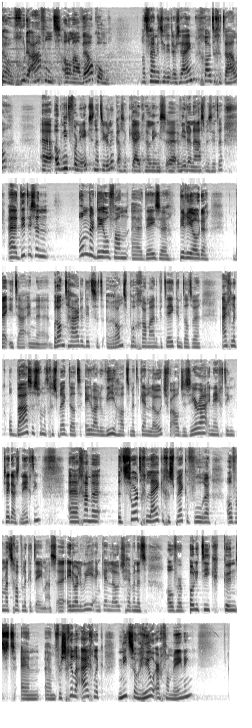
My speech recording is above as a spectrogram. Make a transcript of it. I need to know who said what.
Speaker 1: Zo, goedenavond allemaal, welkom. Wat fijn dat jullie er zijn, grote getalen. Uh, ook niet voor niks natuurlijk, als ik kijk naar links uh, wie er naast me zitten. Uh, dit is een onderdeel van deze periode bij ITA en Brandhaarden. Dit is het randprogramma. Dat betekent dat we eigenlijk op basis van het gesprek dat Edouard Louis had met Ken Loach voor Al Jazeera in 19, 2019... gaan we het soort gelijke gesprekken voeren over maatschappelijke thema's. Uh, Edouard Louis en Ken Loach hebben het over politiek, kunst en um, verschillen eigenlijk niet zo heel erg van mening.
